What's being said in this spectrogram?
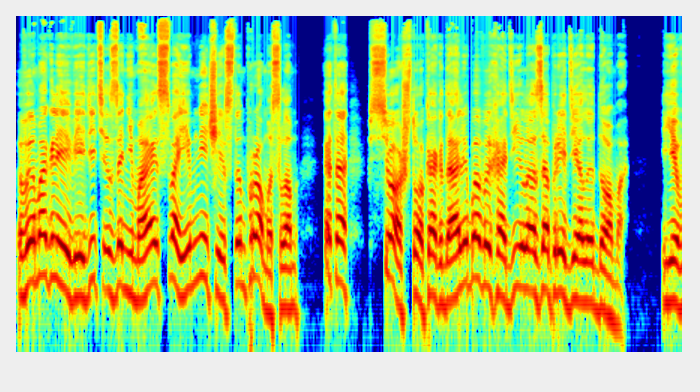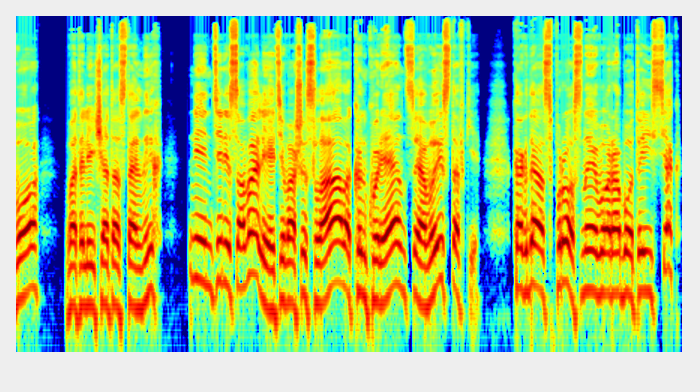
вы могли видеть, занимаясь своим нечистым промыслом. Это все, что когда-либо выходило за пределы дома. Его, в отличие от остальных, Не интересовали эти ваши слава, конкуренция, выставки. Когда спрос на его работы иссяк,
